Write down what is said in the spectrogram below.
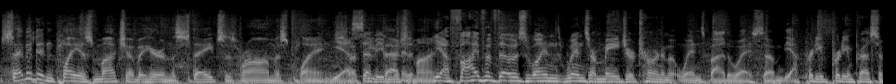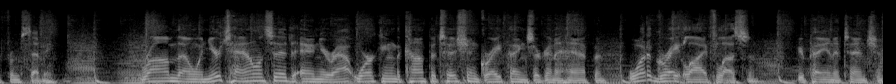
Seve didn't play as much over here in the States as Rahm is playing. Yeah, so keep that in mind. Yeah, five of those wins, wins are major tournament wins, by the way. So yeah, pretty, pretty impressive from Seve. Rahm, though, when you're talented and you're outworking the competition, great things are going to happen. What a great life lesson if you're paying attention.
